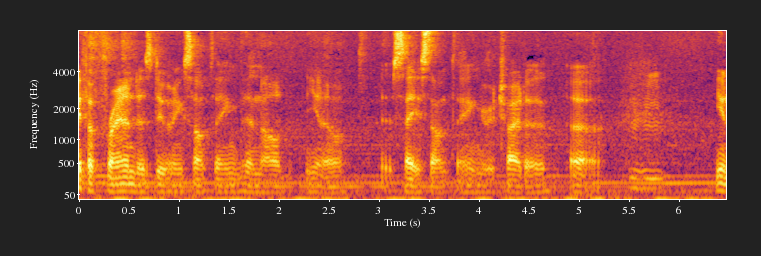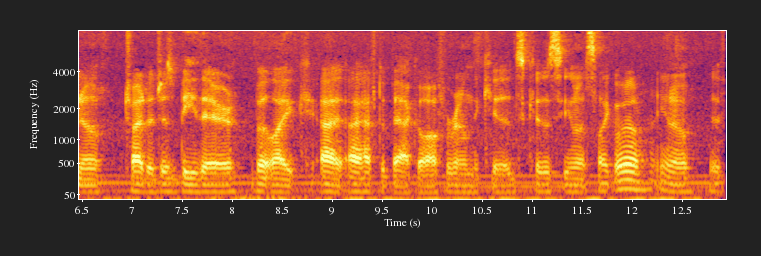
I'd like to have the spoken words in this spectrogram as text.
if a friend is doing something, then I'll you know say something or try to, uh, hmm you know, try to just be there. But like, I, I have to back off around the kids because you know it's like, well, you know, if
